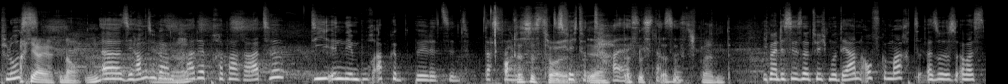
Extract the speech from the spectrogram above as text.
Plus, Ach ja, ja, genau. Mhm. äh, sie haben sogar ein Ja. paar der Präparate, die in dem Buch abgebildet sind. Das, Ach, das ich, ist toll. Das finde ich total ja, das, ist, das ist spannend. Ich meine, das ist natürlich modern aufgemacht, also ist, aber es,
